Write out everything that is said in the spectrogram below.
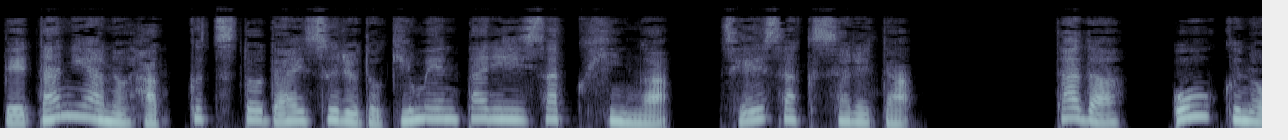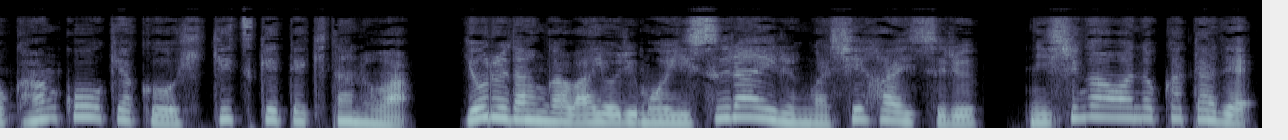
ベタニアの発掘と題するドキュメンタリー作品が制作された。ただ、多くの観光客を引きつけてきたのは、ヨルダン川よりもイスラエルが支配する西側の方で、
